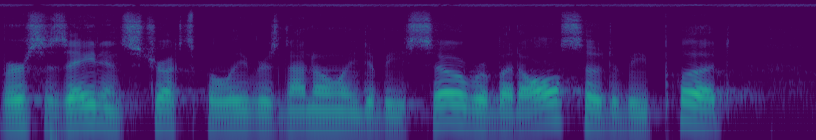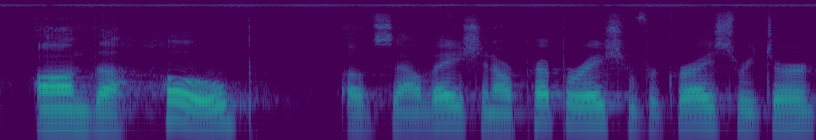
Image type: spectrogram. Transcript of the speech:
Verses 8 instructs believers not only to be sober, but also to be put on the hope of salvation. Our preparation for Christ's return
